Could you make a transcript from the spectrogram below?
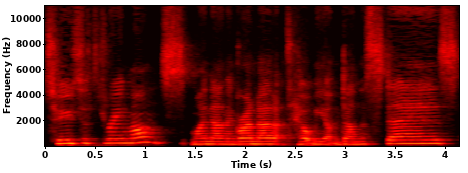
two to three months, my nan and granddad had to help me up and down the stairs.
